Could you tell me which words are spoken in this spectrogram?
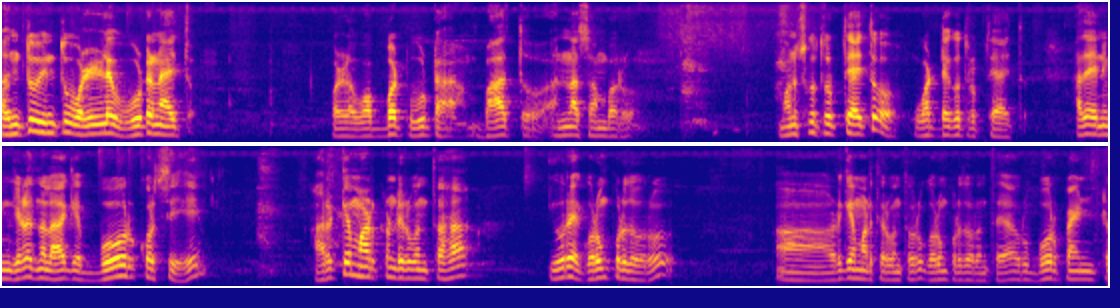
ಅಂತೂ ಇಂತೂ ಒಳ್ಳೆ ಊಟನೇ ಆಯಿತು. ಒಳ್ಳೆ ಒಬ್ಬಟ್ಟು ಊಟ, ಬಾತು, ಅನ್ನ, ಸಾಂಬಾರು. ಮನಸ್ಸಿಗೂ ತೃಪ್ತಿ ಆಯಿತು, ಹೊಟ್ಟೆಗೂ ತೃಪ್ತಿ ಆಯಿತು. ಅದೇ ನಿಮ್ಗೆ ಹೇಳಿದ್ನಲ್ಲ ಹಾಗೆ ಬೋರ್ ಕೊರೆಸಿ, ಹರಕೆ ಮಾಡ್ಕೊಂಡಿರುವಂತಹ ಇವರೇ ಗೊರಂಪುರದವರು ಅಡುಗೆ ಮಾಡ್ತಿರುವಂಥವ್ರು ಗೌರಂಪುರದವ್ರಂತೆ. ಅವರು ಬೋರ್ ಪಾಯಿಂಟ್,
